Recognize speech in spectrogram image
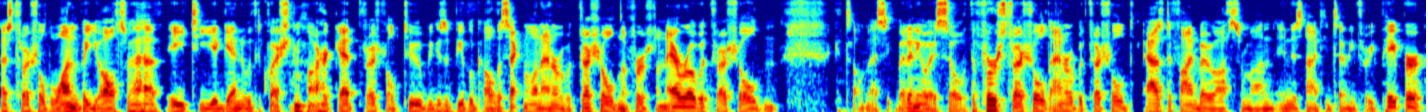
as threshold one, but you also have AT again with a question mark at threshold two because people call the second one anaerobic threshold and the first one aerobic threshold, and it gets all messy. But anyway, so the first threshold, anaerobic threshold, as defined by Wasserman in this 1973 paper,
